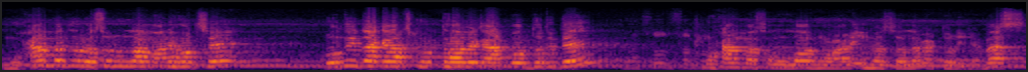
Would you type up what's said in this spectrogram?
মুহাম্মদ রসুল্লাহ মানে হচ্ছে প্রতিটা কাজ করতে হবে কার পদ্ধতিতে? মুহাম্মদ সাল্লাল্লাহু আলাইহি ওয়াসাল্লামের তরিকা ব্যাস।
